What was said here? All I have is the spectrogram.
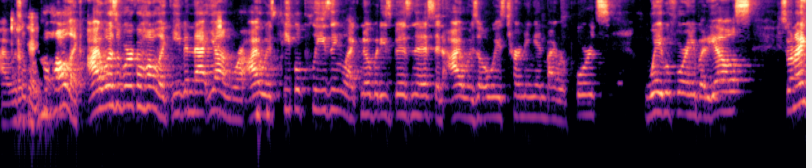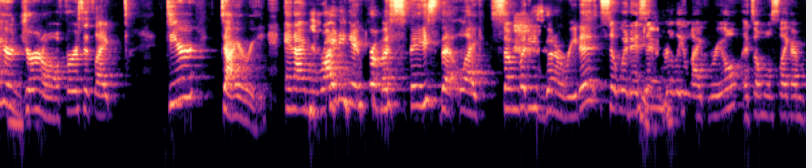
I was okay. a workaholic. I was a workaholic, even that young, where I was people pleasing like nobody's business. And I was always turning in my reports way before anybody else. So when I hear journal, first it's like, dear diary, and I'm writing it from a space that like somebody's gonna read it. So it isn't yeah. really like real. It's almost like I'm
